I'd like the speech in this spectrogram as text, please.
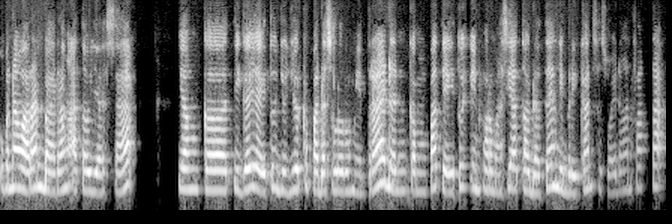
penawaran barang atau jasa. Yang ketiga yaitu jujur kepada seluruh mitra. Dan keempat yaitu informasi atau data yang diberikan sesuai dengan fakta.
